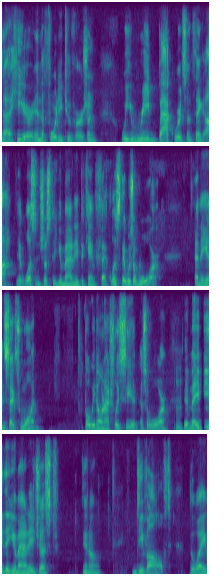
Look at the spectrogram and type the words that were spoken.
Now, here in the 42 version, we read backwards and think, ah, it wasn't just that humanity became feckless, there was a war and the insects won. But we don't actually see it as a war. Mm. It may be that humanity just, you know, devolved the way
